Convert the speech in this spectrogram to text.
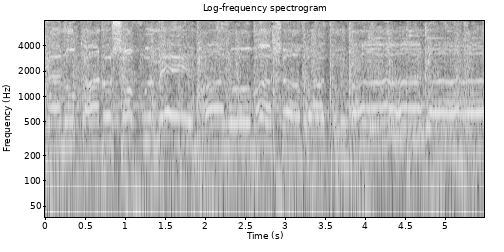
যেন কারও স্বপ্নে ভালোবাসা বাঁধা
